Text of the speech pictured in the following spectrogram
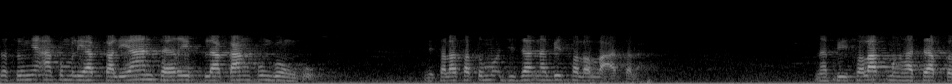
Sesungguhnya aku melihat kalian dari belakang punggungku. Ini salah satu mukjizat Nabi Sallallahu Alaihi Wasallam. Nabi sholat menghadap ke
